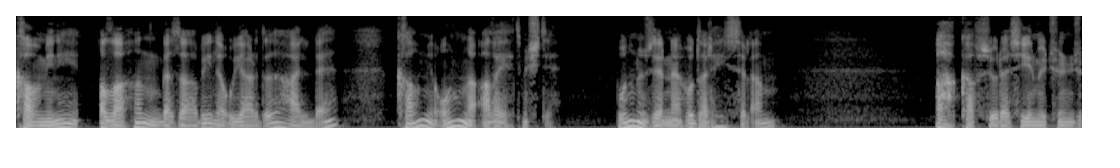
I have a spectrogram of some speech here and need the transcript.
kavmini Allah'ın gazabıyla uyardığı halde kavmi onunla alay etmişti. Bunun üzerine Hud aleyhisselam Ahkaf suresi 23.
